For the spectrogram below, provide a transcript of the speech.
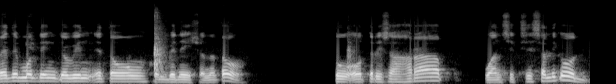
pwede mo din gawin itong combination na to. 203 sa harap, 160 sa likod.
